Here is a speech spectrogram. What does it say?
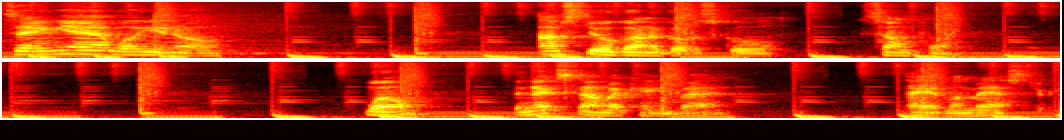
saying, "Yeah, well, you know, I'm still going to go to school at some point." Well, the next time I came back, I had my master's.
